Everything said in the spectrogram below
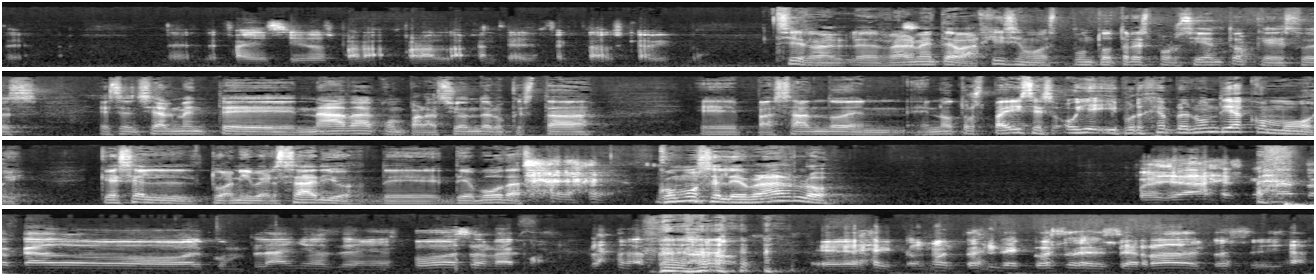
de, de fallecidos para, para la cantidad de infectados que ha habido. Sí, realmente bajísimo, es 0.3%, que eso es esencialmente nada a comparación de lo que está eh, pasando en, en, otros países. Oye, y por ejemplo, en un día como hoy, que es el, tu aniversario de, de bodas, ¿cómo celebrarlo? Pues ya es que me ha tocado el cumpleaños de mi esposa, me ha, tocado eh, un montón de cosas encerradas, entonces ya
